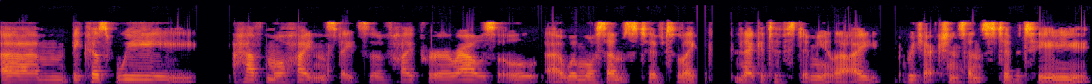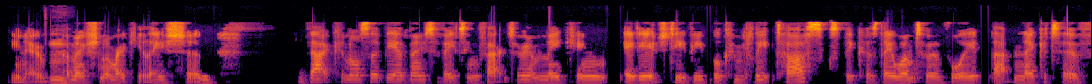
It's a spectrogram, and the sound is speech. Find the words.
um, because we have more heightened states of hyperarousal, uh, we're more sensitive to like negative stimuli, rejection sensitivity, you know, mm. emotional regulation. That can also be a motivating factor in making ADHD people complete tasks because they want to avoid that negative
